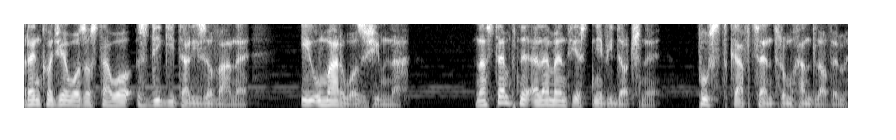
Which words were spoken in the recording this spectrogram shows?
Rękodzieło zostało zdigitalizowane i umarło z zimna. Następny element jest niewidoczny. Pustka w centrum handlowym.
